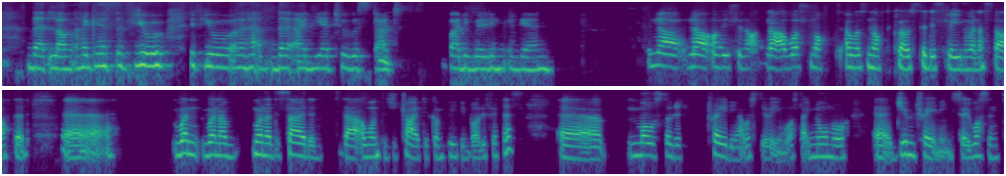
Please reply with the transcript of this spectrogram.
that long i guess if you if you uh, have the idea to start bodybuilding again. No no obviously not. No i was not i was not close to this lean when i started. Uh, when when i when i decided that i wanted to try to compete in body fitness uh, most of the training I was doing was like normal uh, gym training, so it wasn't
